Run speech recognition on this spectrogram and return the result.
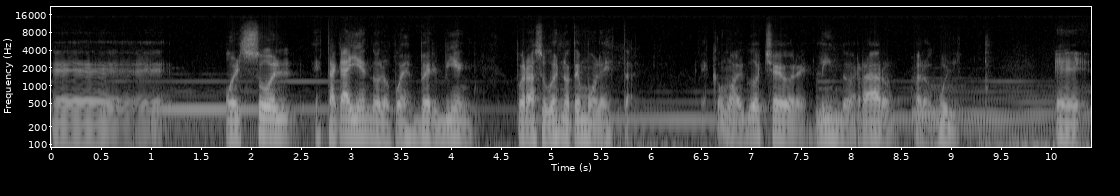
eh, o el sol está cayendo, lo puedes ver bien. Pero a su vez no te molesta. Es como algo chévere, lindo, raro, pero cool. Eh,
